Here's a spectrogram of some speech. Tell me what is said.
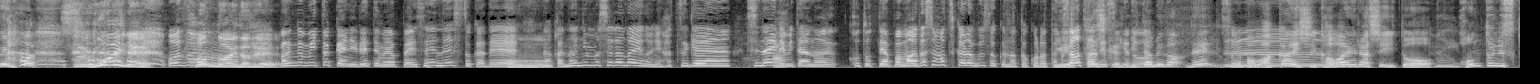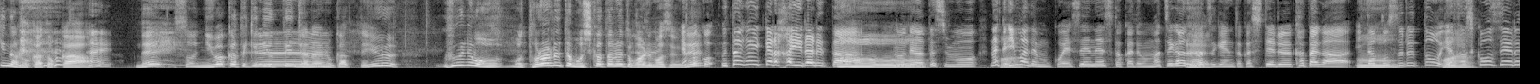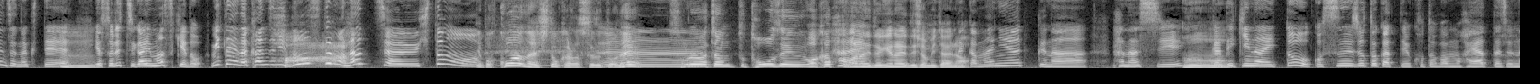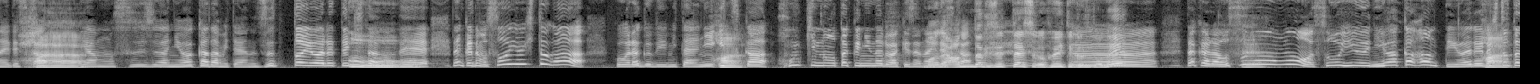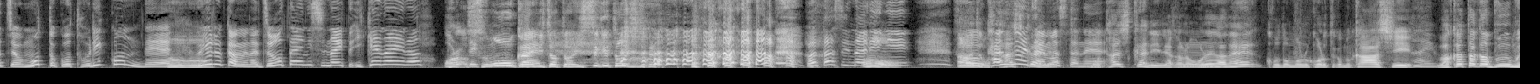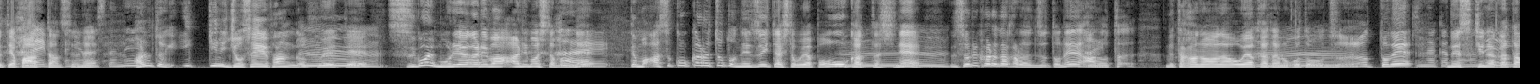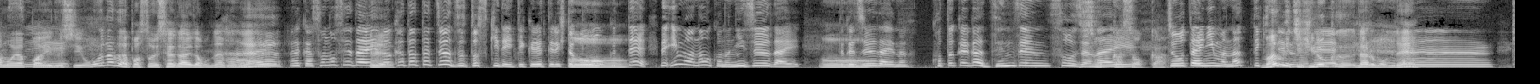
ごい ね。大ファンの間で。番組とかに出てもやっぱ SNS とかで、なんか何も知らないのに発言しないでみたいなことってやっぱまあ私も力不足なところたくさんあったんですけど。いや確かに見た目がねそれやっぱ若いし可愛らしいとはい。本当に好きなのかとか、はいねそのにわか的に言ってんじゃないのかっていうふうにももう取られても仕方ないとこありますよね。やっぱこう疑いから入られたので私も。なんか今でもこう SNS とかでも間違った発言とかしてる方がいたとするとうん。うん優しく教えるんじゃなくてうんうん。いやそれ違いますけどみたいな感じにどうしてもなっちゃう人もやっぱコアな人からするとねうんそれはちゃんと当然分かっとかないといけないでしょみたいな。なんかマニアックな話うんうん。ができないと、こう数女とかっていう言葉も流行ったじゃないですか、はいはいはい。やもう数女はにわかだみたいなずっと言われてきたので、うんうんうん。なんかでもそういう人がこうラグビーみたいにいはい。つか本気のオタクになるわけじゃなまあねいですか。あんだけ絶対数が増えてくるとね。うん。だからお相撲もそういうにわかファンって言われる人たちをもっとこう取り込んで、うんうん。ウェルカムな状態にしないといけないなってあら相撲界にちょっと一石 私なりにそう考えちゃいましたね。確かにだから俺がね、子供の頃とか昔、はい。若鷹ブームってやっぱあったんですよね,、はいあね。あの時一気に女性ファンが増えて、うん。すごい盛り上がりはありましたもんね、はいでもあそこからちょっと根付いた人もやっぱ多かったしね。それからだからずっとね、あのたね高野穴親方のことをずっとね好きな方もねね好きな方もやっぱいるし俺なんかやっぱそういう世代だもんね。はい、なんかその世代の方たちはずっと好きでいてくれてる人が多くて、で今のこの20代とか10代の子とかが全然そうじゃない状態に今なってきて間るので。口広くなるもんね。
